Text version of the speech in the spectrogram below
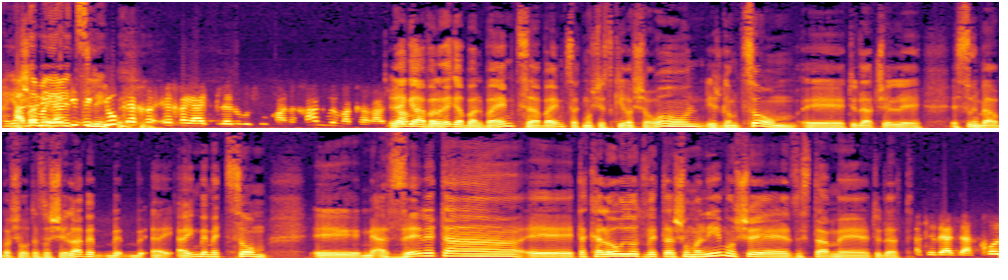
היה אבל גם אני היה ראיתי אצלי. בדיוק איך, איך היה אצלנו בשולחן החג ומה קרה שם. רגע, אבל רגע, אבל באמצע, באמצע, כמו שהזכירה שרון, יש גם צום, אה, את יודעת, של אה, 24 שעות. אז השאלה, ב, ב, ב, האם באמת צום אה, מאזן את, ה, אה, את הקלוריות ואת השומנים, או שזה סתם, אה, את יודעת, אתה יודע, זה הכל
